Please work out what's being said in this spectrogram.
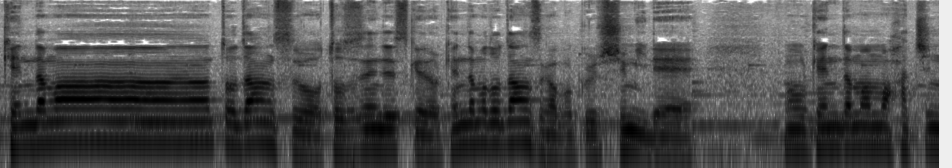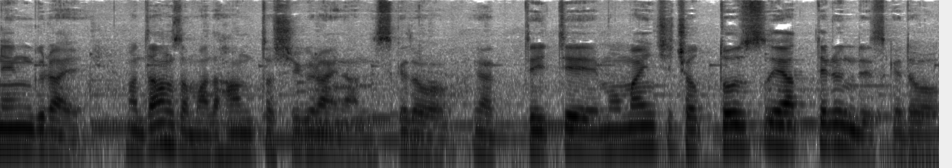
けん玉とダンスを突然ですけどけん玉とダンスが僕趣味でもうけん玉も8年ぐらい、まあ、ダンスはまだ半年ぐらいなんですけどやっていてもう毎日ちょっとずつやってるんですけど、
